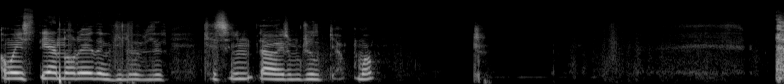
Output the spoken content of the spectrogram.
Ama isteyen oraya da gidebilir. Kesinlikle ayrımcılık yapmam.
